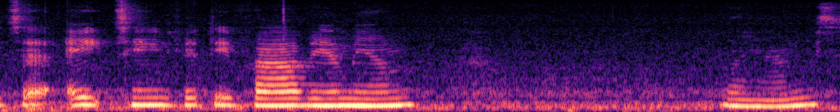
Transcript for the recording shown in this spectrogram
It's a 1855 mm lens.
